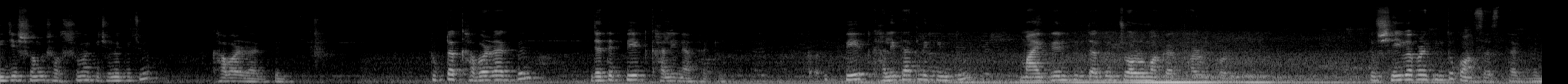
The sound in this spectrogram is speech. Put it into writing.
নিজের সঙ্গে সবসময় কিছু না কিছু খাবার রাখবেন। টুকটাক খাবার রাখবেন যাতে পেট খালি না থাকে। পেট খালি থাকলে কিন্তু মাইগ্রেন কিন্তু একদম চরম আকার ধারণ করে। তো সেই ব্যাপারে কিন্তু কনসাস থাকবেন।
